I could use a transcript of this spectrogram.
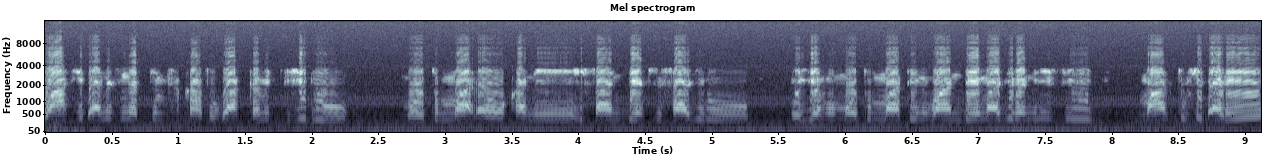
waan hidhanis natti hin fakkaatu gaa akkamitti hidhu? Mootummaadha kan isaan deemsisaa jiru eeyyama mootummaatiin waan deemaa jiraniif maaltu hidharee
